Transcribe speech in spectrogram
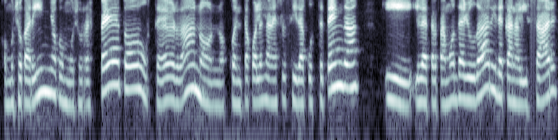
con mucho cariño, con mucho respeto. Usted, ¿verdad? Nos, nos cuenta cuál es la necesidad que usted tenga y, le tratamos de ayudar y de canalizar,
